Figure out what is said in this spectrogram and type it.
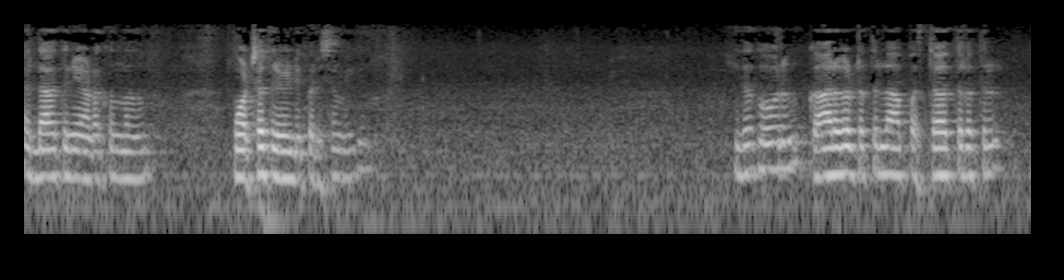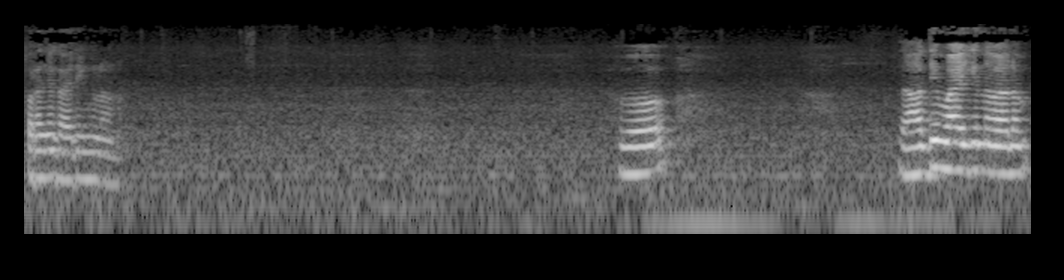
എല്ലാത്തിനെയും അടക്കുന്നതും മോക്ഷത്തിന് വേണ്ടി പരിശ്രമിക്കുന്നു. ഇതൊക്കെ ഒരു കാലഘട്ടത്തിൽ ആ പശ്ചാത്തലത്തിൽ പറഞ്ഞ കാര്യങ്ങളാണ്. അപ്പോ ആദ്യം വായിക്കുന്ന കാലം.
